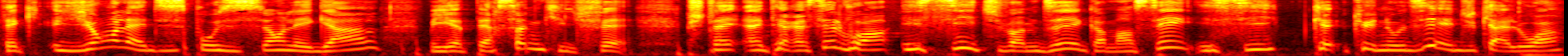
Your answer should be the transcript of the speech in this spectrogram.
Fait qu'ils ont la disposition légale, mais il y a personne qui le fait. Puis je suis intéressé de voir ici, tu vas me dire comment c'est ici, que, que nous dit Éducalois?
